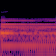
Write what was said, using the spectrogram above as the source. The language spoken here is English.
you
